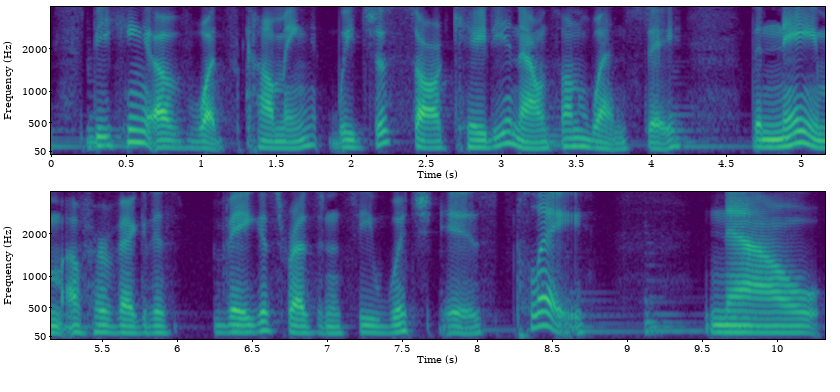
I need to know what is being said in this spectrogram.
Speaking of what's coming, we just saw Katy announce on Wednesday the name of her Vegas, Vegas residency, which is Play. Now,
